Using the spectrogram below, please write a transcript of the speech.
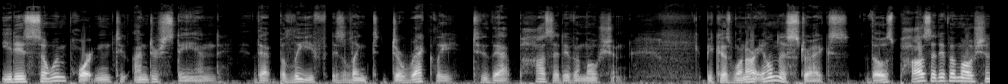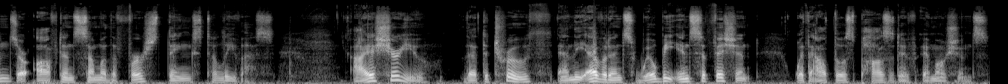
It is so important to understand that belief is linked directly to that positive emotion. Because when our illness strikes, those positive emotions are often some of the first things to leave us. I assure you that the truth and the evidence will be insufficient without those positive emotions.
